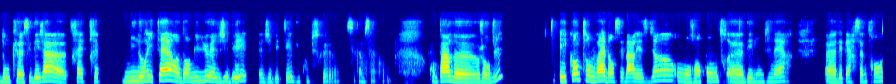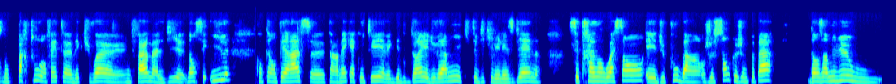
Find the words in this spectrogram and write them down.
Donc, euh, c'est déjà euh, très, très minoritaire dans le milieu LGBT, du coup, puisque c'est comme ça qu'on parle aujourd'hui. Et quand on va dans ces bars lesbiens, on rencontre des non-binaires, euh, des personnes trans. Donc partout, en fait, euh, dès que tu vois euh, une femme, elle dit non, c'est il. Quand tu es en terrasse, tu as un mec à côté avec des boucles d'oreilles et du vernis qui te dit qu'il est lesbienne. C'est très angoissant. Et du coup, ben, je sens que je ne peux pas, dans un milieu où,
